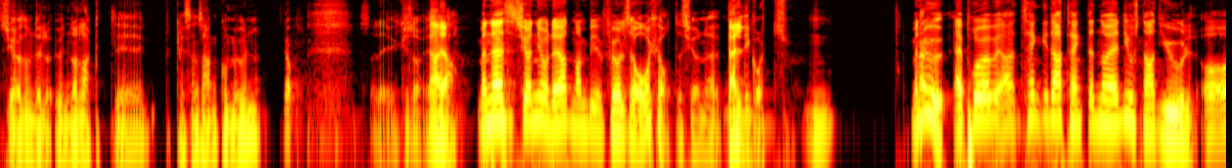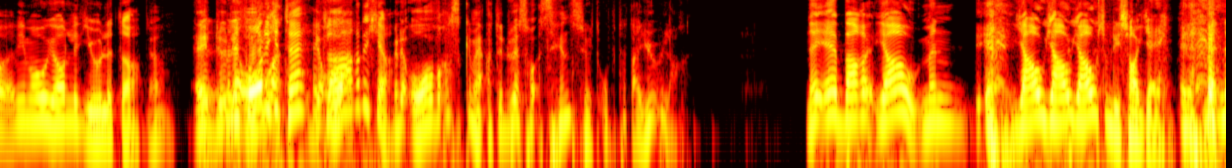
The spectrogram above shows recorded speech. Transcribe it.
selv om det lå underlagt eh, Kristiansand kommune. Ja. Så det er jo ikke så Ja ja. Men jeg skjønner jo det at man føler seg overkjørt. Det skjønner jeg veldig godt. Mm. Men du, jeg prøver jeg tenk, I dag tenkte jeg nå er det jo snart jul, og, og vi må jo gjøre det litt julete. Du, Men det jeg får det ikke til. Jeg det klarer det ikke. Men det overrasker meg at du er så sinnssykt opptatt av jula. Nei, jeg bare Jau, men Jau, jau, jau, som de sa jeg. Men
